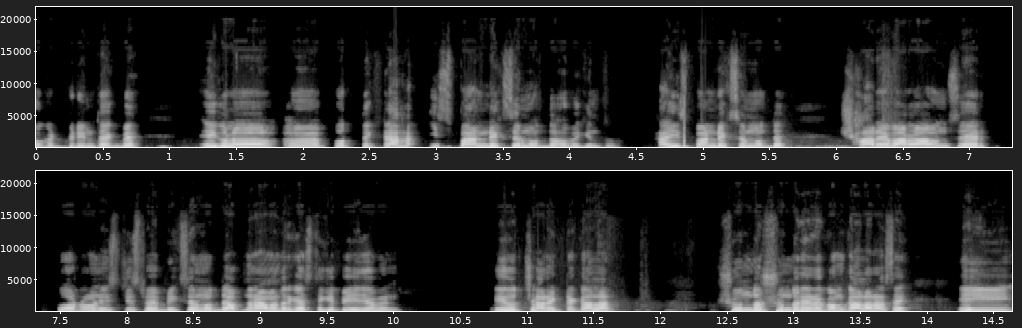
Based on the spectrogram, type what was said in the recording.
পকেট প্রিন্ট থাকবে। এগুলো প্রত্যেকটা স্পান্ডেক্স এর মধ্যে হবে কিন্তু। হাই স্পান্ডেক্স এর মধ্যে। সাড়ে বারো আউন্সের কটন স্টিচ ফেব্রিক্স এর মধ্যে আপনারা আমাদের কাছ থেকে পেয়ে যাবেন। এই হচ্ছে আরেকটা কালার সুন্দর সুন্দর এরকম কালার আছে। এই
